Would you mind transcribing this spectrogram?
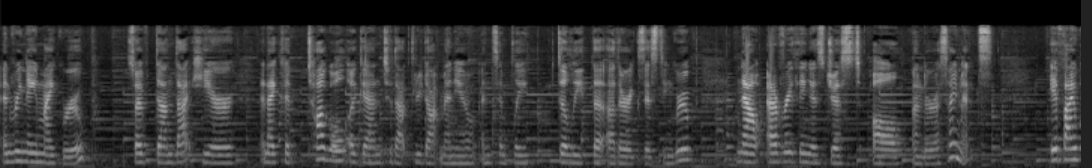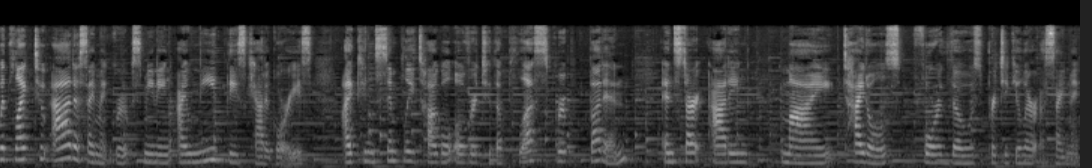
and rename my group. So I've done that here, and I could toggle again to that three dot menu and simply delete the other existing group now everything is just all under assignments. If I would like to add assignment groups, meaning I need these categories, I can simply toggle over to the plus group button and start adding my titles for those particular assignment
